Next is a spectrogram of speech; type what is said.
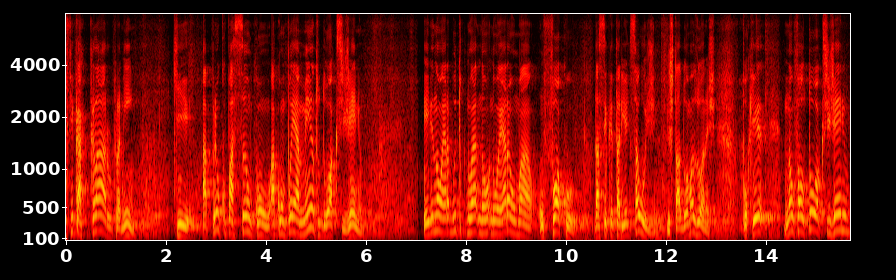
Fica claro para mim que a preocupação com o acompanhamento do oxigênio ele não era muito não, não era uma, um foco da Secretaria de Saúde do Estado do Amazonas, porque não faltou oxigênio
